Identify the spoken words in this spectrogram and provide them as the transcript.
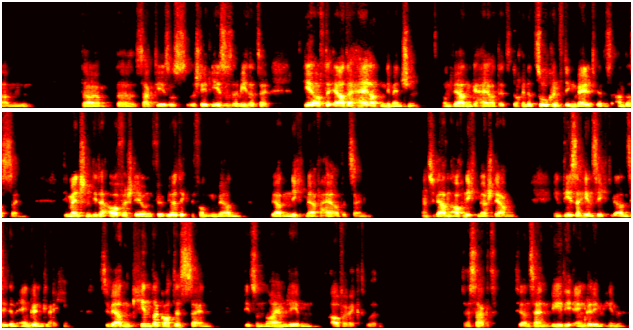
Ähm, da, da sagt Jesus, da steht Jesus erwiderte, hier auf der Erde heiraten die Menschen und werden geheiratet. Doch in der zukünftigen Welt wird es anders sein. Die Menschen, die der Auferstehung für würdig befunden werden, werden nicht mehr verheiratet sein. Und sie werden auch nicht mehr sterben. In dieser Hinsicht werden sie den Engeln gleichen. Sie werden Kinder Gottes sein, die zu neuem Leben auferweckt wurden. Er sagt, sie werden sein wie die Engel im Himmel.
